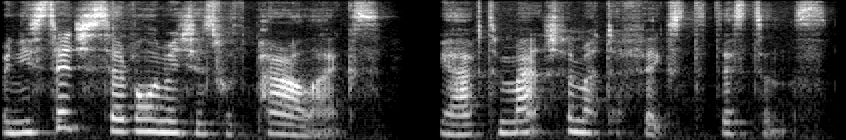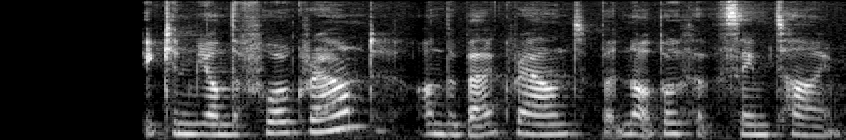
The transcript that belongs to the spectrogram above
When you stitch several images with parallax, you have to match them at a fixed distance. It can be on the foreground, on the background, but not both at the same time.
